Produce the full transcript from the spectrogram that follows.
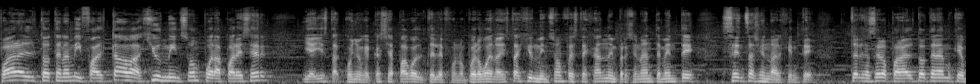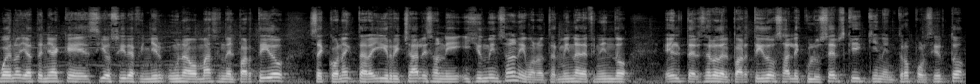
para el Tottenham. Y faltaba Hugh por aparecer. Y ahí está, coño, que casi apago el teléfono. Pero bueno, ahí está Hugh festejando impresionantemente. Sensacional, gente. 3 a 0 para el Tottenham, que bueno, ya tenía que sí o sí definir una o más en el partido. Se conecta ahí Richarlison y, y Hugh. Y bueno, termina definiendo el tercero del partido. Sale Kulusevski, quien entró, por cierto.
